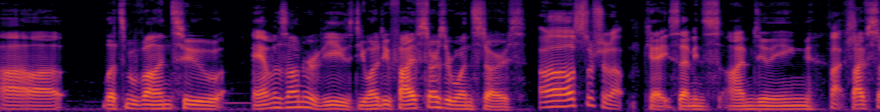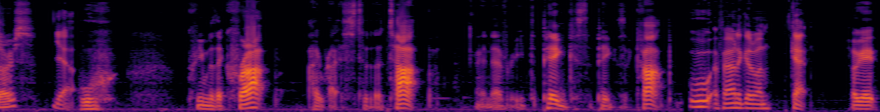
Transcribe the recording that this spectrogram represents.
uh let's move on to Amazon reviews. Do you want to do five stars or one stars? Uh, let's switch it up. Okay, so that means I'm doing Five five stars. Yeah. Ooh, cream of the crop. I rise to the top. I never eat the pig because the pig is a cop. Ooh, I found a good one. Okay. Okay.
